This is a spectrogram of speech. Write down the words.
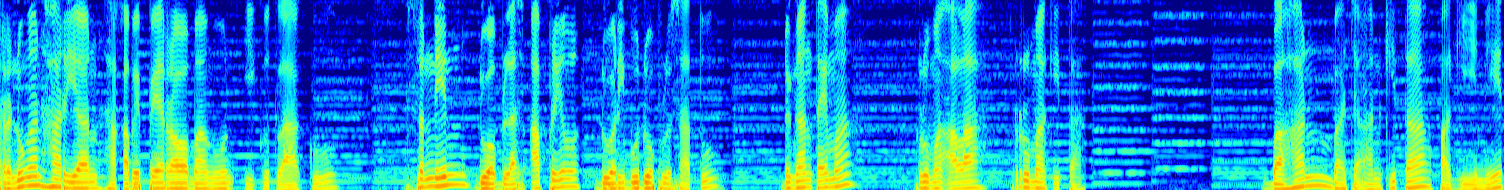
Renungan Harian HKBP Rawamangun Ikut Laku Senin 12 April 2021 dengan tema Rumah Allah, Rumah Kita. Bahan bacaan kita pagi ini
